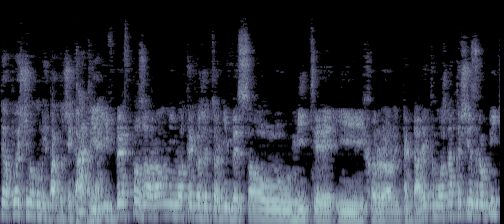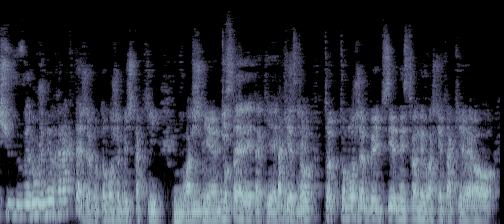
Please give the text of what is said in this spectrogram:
te opowieści mogą być bardzo ciekawe, Tak, nie? i, wbrew pozorom, mimo tego, że to niby są mity i horror i tak dalej, to można też je zrobić w różnym charakterze, bo to może być taki właśnie... To, Mistery takie jakieś, tak jest, to, to, to może być z jednej strony właśnie takie o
